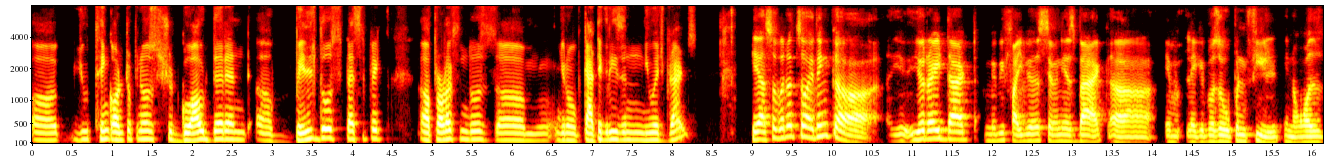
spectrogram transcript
uh, you think entrepreneurs should go out there and uh, build those specific uh, products in those um, you know categories in new age brands yeah, so Bharat, so I think uh, you're right that maybe five years, seven years back, uh, it, like it was open field in all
